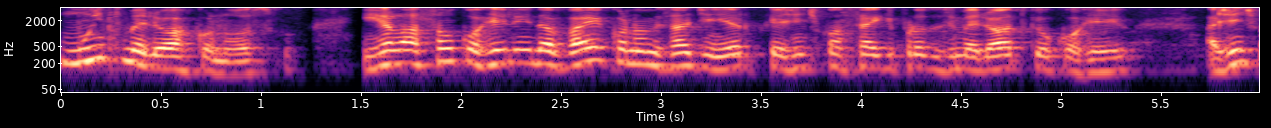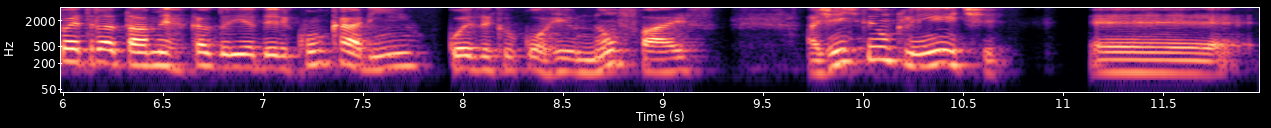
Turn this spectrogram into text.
muito melhor conosco. Em relação ao correio, ele ainda vai economizar dinheiro, porque a gente consegue produzir melhor do que o correio. A gente vai tratar a mercadoria dele com carinho, coisa que o correio não faz. A gente tem um cliente é,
